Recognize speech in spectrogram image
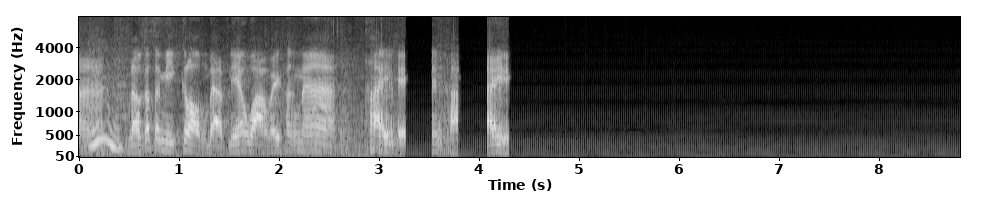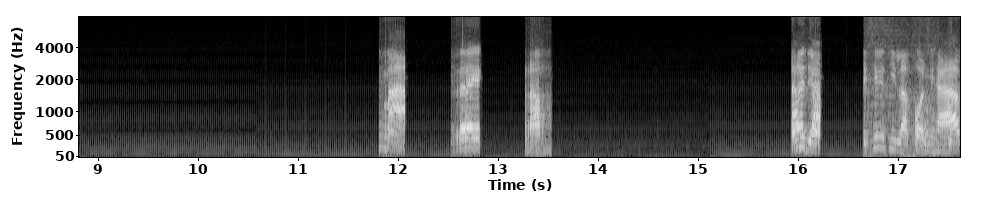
มา เราก็จะมีกล่องแบบนี้วางไว้ข้างหน้า ใครเป็นใคร ชื่อทีละคนครับ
